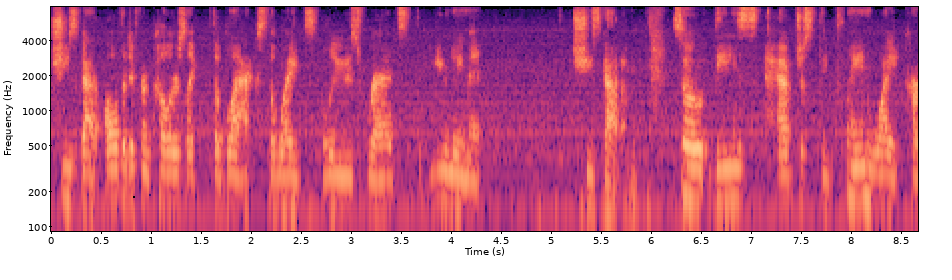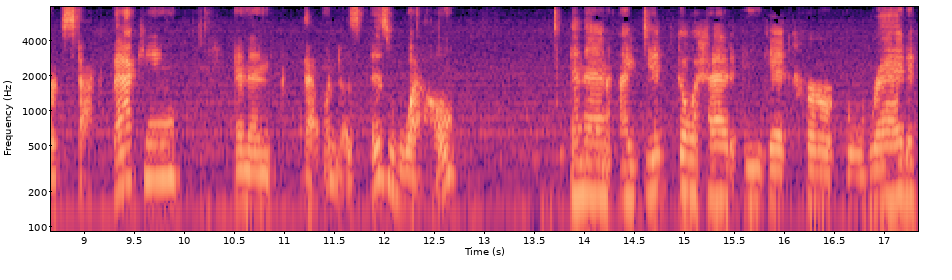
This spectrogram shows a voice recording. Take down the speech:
She's got all the different colors like the blacks, the whites, blues, reds, you name it. She's got them. So these have just the plain white cardstock backing and then that one does as well. And then I did go ahead and get her red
